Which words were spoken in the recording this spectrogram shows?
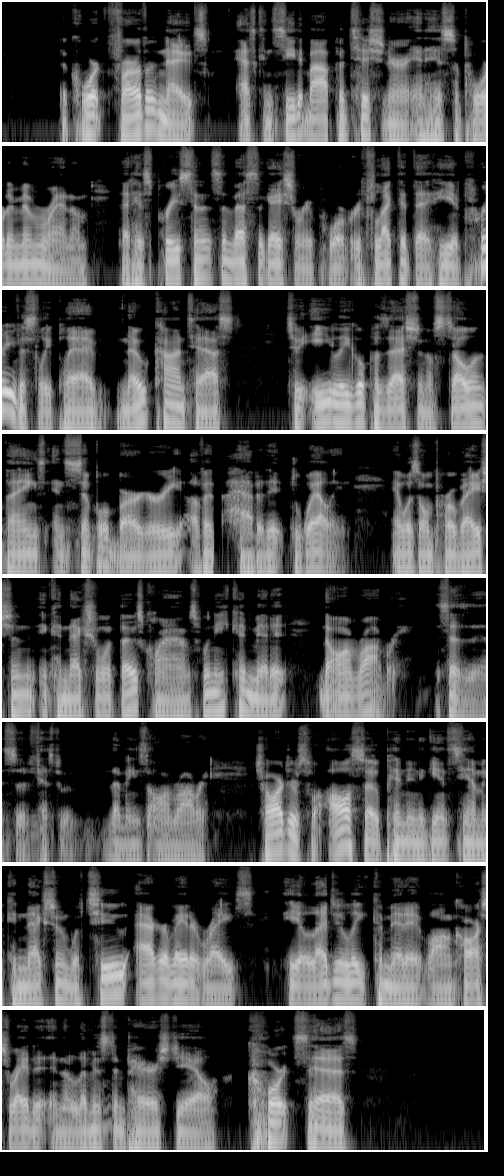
the court further notes, as conceded by a petitioner in his supporting memorandum, that his pre-sentence investigation report reflected that he had previously pled no contest to illegal possession of stolen things and simple burglary of an habited dwelling and was on probation in connection with those crimes when he committed the armed robbery. It says it's offense, that means the armed robbery. Charges were also pending against him in connection with two aggravated rapes he allegedly committed while incarcerated in the Livingston Parish Jail. Court says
